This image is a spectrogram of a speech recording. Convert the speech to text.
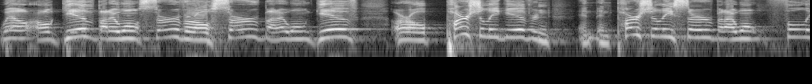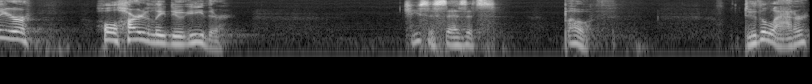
well, I'll give, but I won't serve, or I'll serve, but I won't give, or I'll partially give and, and, and partially serve, but I won't fully or wholeheartedly do either. Jesus says it's both. Do the latter,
